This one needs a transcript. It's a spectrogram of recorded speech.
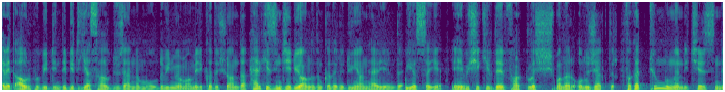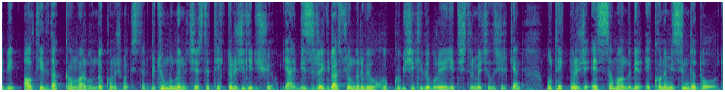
evet Avrupa Birliği'nde bir yasal düzenleme oldu. Bilmiyorum Amerika'da şu anda herkes inceliyor anladığım kadarıyla dünyanın her yerinde bu yasayı. E, bir şekilde farklılaşmalar olacaktır. Fakat tüm bunların içerisinde bir 6-7 dakikam var bunu da konuşmak isterim. Bütün bunların içerisinde teknoloji gelişiyor. Yani biz regülasyonları ve hukuku bir şekilde buraya yetiştirmeye çalışırken bu teknoloji eş zamanlı bir ekonomisini de doğurdu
